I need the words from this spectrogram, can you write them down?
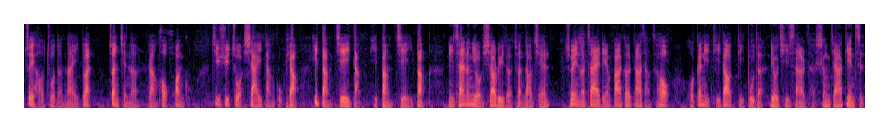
最好做的那一段赚钱呢，然后换股，继续做下一档股票，一档接一档，一棒接一棒，你才能有效率的赚到钱。所以呢，在联发科大涨之后，我跟你提到底部的六七三二的升佳电子。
